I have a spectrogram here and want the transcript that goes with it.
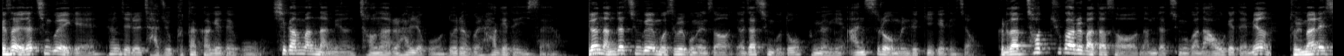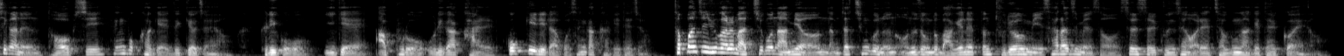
그래서 여자친구에게 편지를 자주 부탁하게 되고 시간만 나면 전화를 하려고 노력을 하게 돼 있어요. 이런 남자친구의 모습을 보면서 여자친구도 분명히 안쓰러움을 느끼게 되죠. 그러다 첫 휴가를 받아서 남자친구가 나오게 되면 둘만의 시간은 더없이 행복하게 느껴져요. 그리고 이게 앞으로 우리가 갈 꽃길이라고 생각하게 되죠. 첫 번째 휴가를 마치고 나면 남자친구는 어느 정도 막연했던 두려움이 사라지면서 슬슬 군 생활에 적응하게 될 거예요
